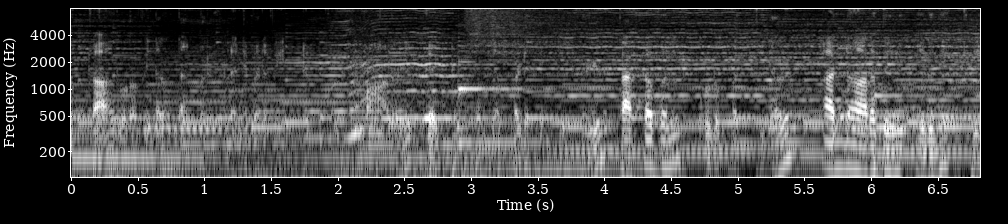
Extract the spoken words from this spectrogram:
உற்றார் உறவினர் நண்பர்கள் அனைவரும் வேண்டும் கொள்ளுமாறு கேட்டுக் கொள்ளப்படுகின்றீர்கள் தகவல் குடும்பத்தினர் அன்னாரது இறுதிக்கு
